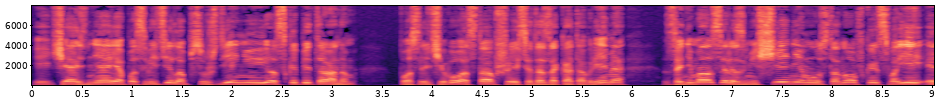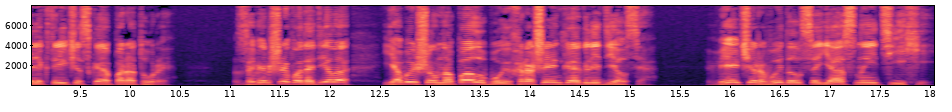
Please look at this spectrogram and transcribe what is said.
и часть дня я посвятил обсуждению ее с капитаном, после чего оставшееся до заката время занимался размещением и установкой своей электрической аппаратуры. Завершив это дело, я вышел на палубу и хорошенько огляделся. Вечер выдался ясный и тихий,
